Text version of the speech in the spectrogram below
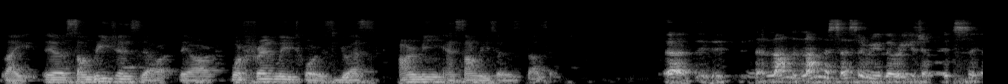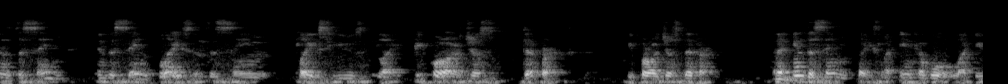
Like there are some regions that are they are more friendly towards U.S. Army, and some regions doesn't. Uh, not not necessarily the region. It's in the same in the same place in the same place. Use like people are just different. People are just different. Uh, in the same place, like in Kabul, like you,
